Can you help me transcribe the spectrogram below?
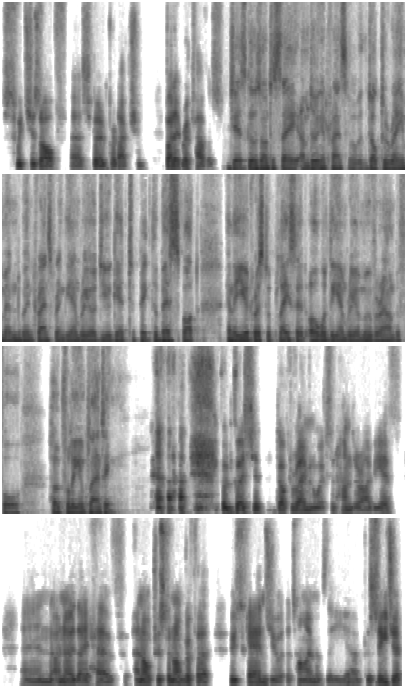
switches off uh, sperm production, but it recovers. Jess goes on to say, I'm doing a transfer with Dr. Raymond. When transferring the embryo, do you get to pick the best spot in the uterus to place it, or would the embryo move around before hopefully implanting? Good question. Dr. Raymond works at Hunter IVF, and I know they have an ultrasonographer who scans you at the time of the uh, procedure.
